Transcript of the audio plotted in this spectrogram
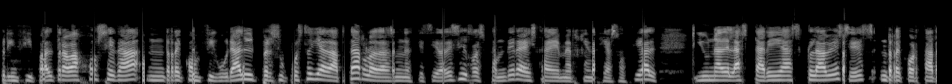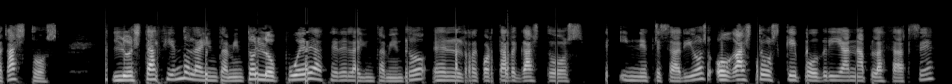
principal trabajo será reconfigurar el presupuesto y adaptarlo a las necesidades y responder a esta emergencia social. Y una de las tareas claves es recortar gastos. ¿Lo está haciendo el ayuntamiento? ¿Lo puede hacer el ayuntamiento el recortar gastos innecesarios o gastos que podrían aplazarse?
